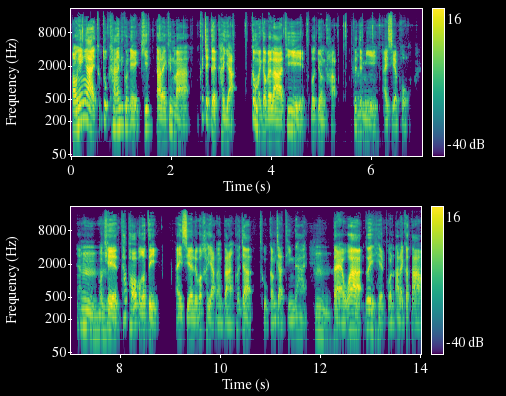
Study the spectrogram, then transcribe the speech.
เอาง่ายๆ ทุก ๆ ครั้งที่คุณเอกคิดอะไรขึ้นมา ก็จะเกิดขยะก็เหมือนกับเวลาที่รถยนต์ขับ ก็จะมีไอเสียโผล่อืมโอเค ถ้าภาวะปกติไอเสียหรือว่าขยะต่างๆ ก็จะถูกกำจัดทิ้งได้อืมแต่ว่าด้วยเหตุผลอะไรก็ตาม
